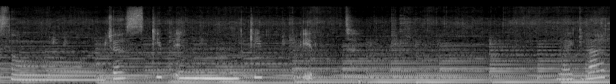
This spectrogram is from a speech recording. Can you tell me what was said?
So just keep in keep it like that.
